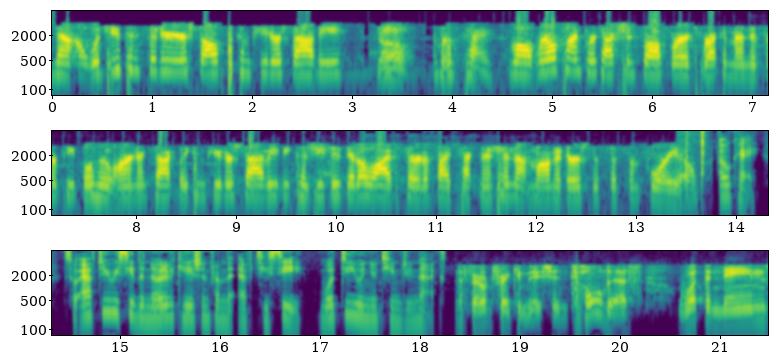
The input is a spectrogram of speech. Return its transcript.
Now, would you consider yourself computer savvy? No. Okay. Well, real time protection software it's recommended for people who aren't exactly computer savvy because you do get a live certified technician that monitors the system for you. Okay. So after you receive the notification from the FTC, what do you and your team do next? The Federal Trade Commission told us what the names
